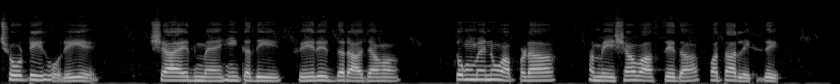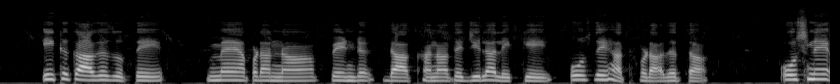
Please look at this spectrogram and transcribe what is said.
ਛੋਟੀ ਹੋ ਰਹੀ ਏ। ਸ਼ਾਇਦ ਮੈਂ ਹੀ ਕਦੀ ਫੇਰ ਇੱਧਰ ਆ ਜਾਵਾਂ। ਤੂੰ ਮੈਨੂੰ ਆਪਣਾ ਹਮੇਸ਼ਾ ਵਾਸਤੇ ਦਾ ਪਤਾ ਲਿਖ ਦੇ। ਇੱਕ ਕਾਗਜ਼ ਉੱਤੇ ਮੈਂ ਆਪਣਾ ਨਾਂ, ਪਿੰਡ, ਡਾਕਖਾਨਾ ਤੇ ਜ਼ਿਲ੍ਹਾ ਲਿਖ ਕੇ ਉਸ ਦੇ ਹੱਥ ਫੜਾ ਦਿੱਤਾ। ਉਸਨੇ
